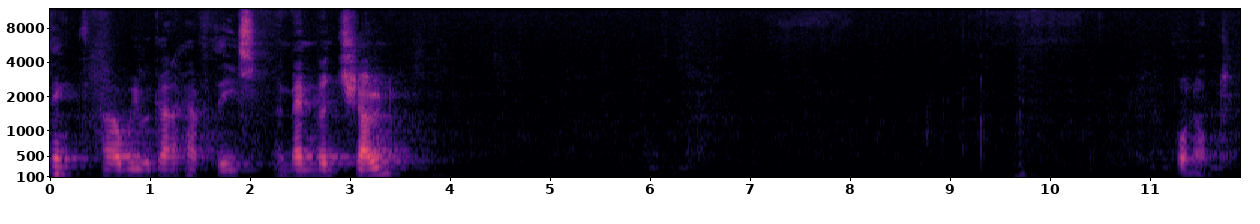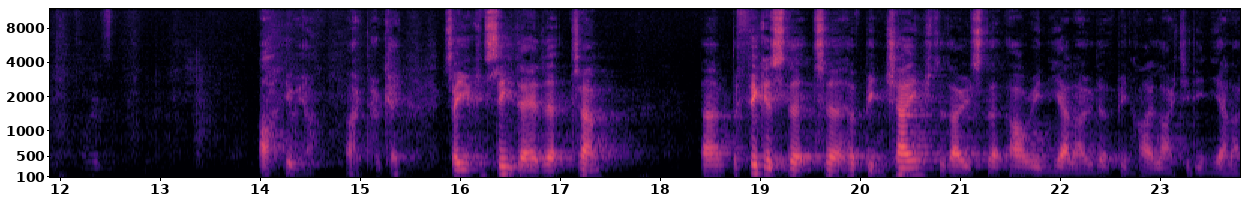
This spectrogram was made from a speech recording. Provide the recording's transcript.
think uh, we were going to have these amendments shown. Or not. Ah, here we are. Right, okay. So you can see there that um, um, the figures that uh, have been changed are those that are in yellow, that have been highlighted in yellow.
